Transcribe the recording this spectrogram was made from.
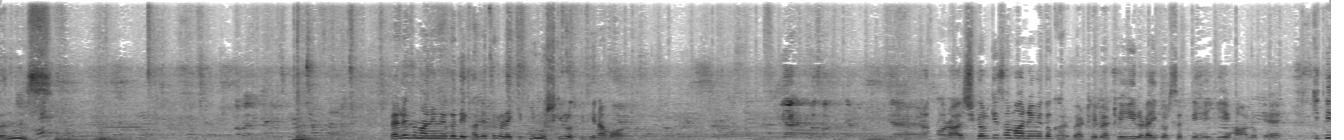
गन्स पहले ज़माने में अगर देखा जाए तो लड़ाई कितनी मुश्किल होती थी ना बहुत। और आजकल के ज़माने में तो घर बैठे बैठे ही लड़ाई कर सकते हैं। ये हाल हो गया है। कितनी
